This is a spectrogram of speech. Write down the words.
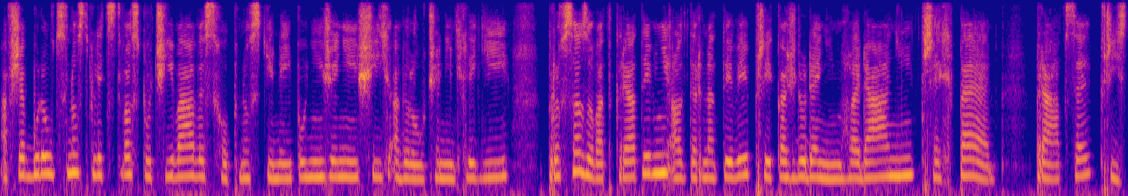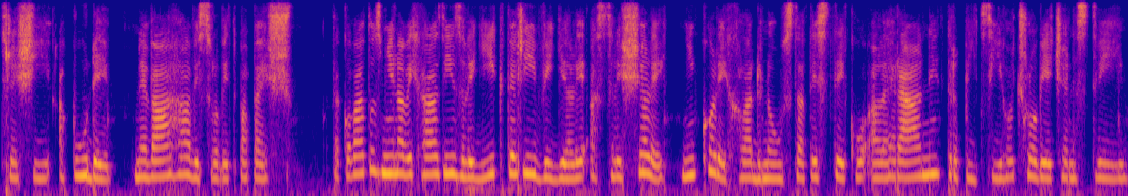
Avšak budoucnost lidstva spočívá ve schopnosti nejponíženějších a vyloučených lidí prosazovat kreativní alternativy při každodenním hledání třech P – práce, přístřeší a půdy. Neváhá vyslovit papež. Takováto změna vychází z lidí, kteří viděli a slyšeli nikoli chladnou statistiku, ale rány trpícího člověčenství.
